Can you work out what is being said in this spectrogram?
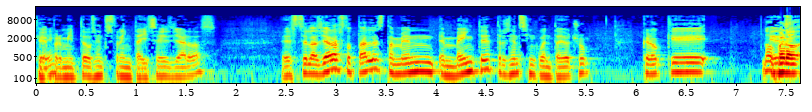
que permite 236 yardas. Este, las yardas totales también en 20, 358. Creo que no, pero,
